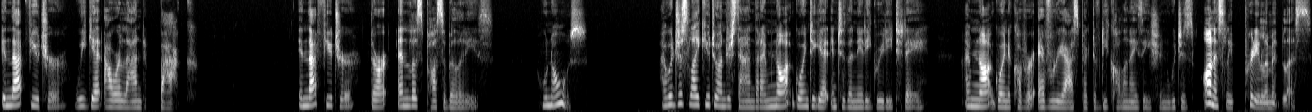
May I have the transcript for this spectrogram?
In that future, we get our land back. In that future, there are endless possibilities. Who knows? I would just like you to understand that I'm not going to get into the nitty gritty today. I'm not going to cover every aspect of decolonization, which is honestly pretty limitless.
